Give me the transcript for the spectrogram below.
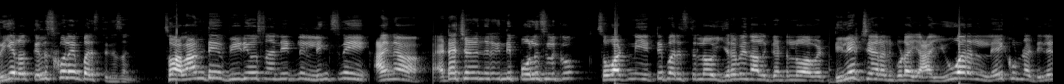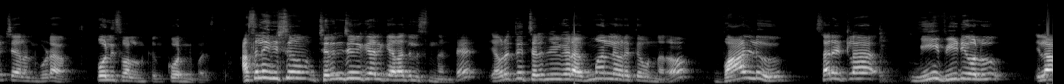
రియలో తెలుసుకోలేని పరిస్థితి నిజంగా. సో అలాంటి వీడియోస్ అన్నింటిని లింక్స్ని ఆయన అటాచ్ చేయడం జరిగింది పోలీసులకు. సో వాటిని ఎట్టి పరిస్థితుల్లో ఇరవై నాలుగు గంటల్లో అవి డిలీట్ చేయాలని కూడా ఆ యూఆర్ఎల్ లేకుండా డిలీట్ చేయాలని కూడా పోలీస్ వాళ్ళని కోరిన పరిస్థితి. అసలు ఈ విషయం చిరంజీవి గారికి ఎలా తెలిసిందంటే ఎవరైతే చిరంజీవి గారి అభిమానులు ఎవరైతే ఉన్నారో వాళ్ళు సరే ఇట్లా మీ వీడియోలు ఇలా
